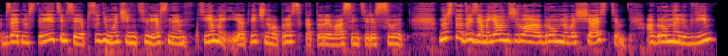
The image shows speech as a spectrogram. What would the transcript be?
обязательно встретимся и обсудим очень интересные темы и отвечу на вопросы, которые вас интересуют. Ну что, друзья мои, я вам желаю огромного счастья, огромной любви,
